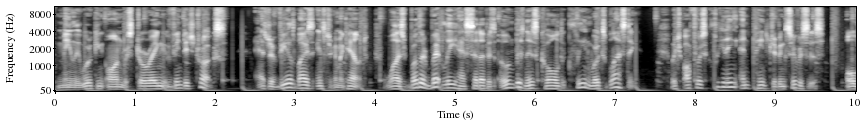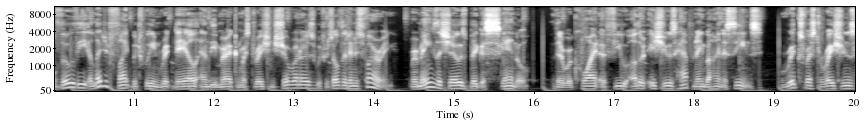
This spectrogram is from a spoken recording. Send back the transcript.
mainly working on restoring vintage trucks, as revealed by his Instagram account, while his brother Brettly has set up his own business called Cleanworks Blasting, which offers cleaning and paint stripping services. Although the alleged fight between Rick Dale and the American Restoration showrunners, which resulted in his firing, remains the show's biggest scandal, there were quite a few other issues happening behind the scenes. Rick's Restorations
